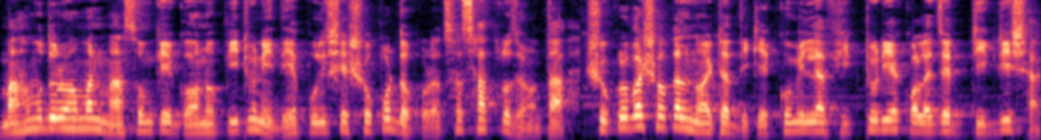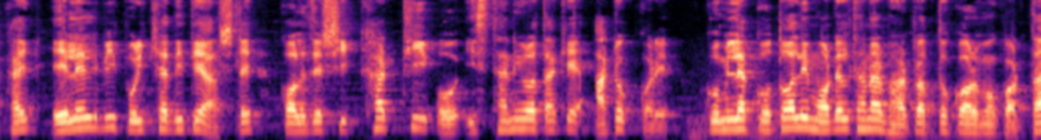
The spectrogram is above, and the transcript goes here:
মাহমুদুর রহমান মাসুমকে গণপিটুনি দিয়ে পুলিশে সোপর্দ করেছে ছাত্র জনতা। শুক্রবার সকাল নয়টার দিকে কুমিল্লা ভিক্টোরিয়া কলেজের ডিগ্রি শাখায় এলএলবি পরীক্ষা দিতে আসলে কলেজের শিক্ষার্থী ও স্থানীয়রা তাকে আটক করে। কুমিল্লা কোতোয়ালি মডেল থানার ভারপ্রাপ্ত কর্মকর্তা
